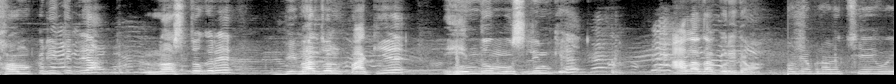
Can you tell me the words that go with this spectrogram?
সম্প্রীতিটা নষ্ট করে বিভাজন পাকিয়ে হিন্দু মুসলিমকে আলাদা করে দেওয়া। আপনার হচ্ছে ওই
